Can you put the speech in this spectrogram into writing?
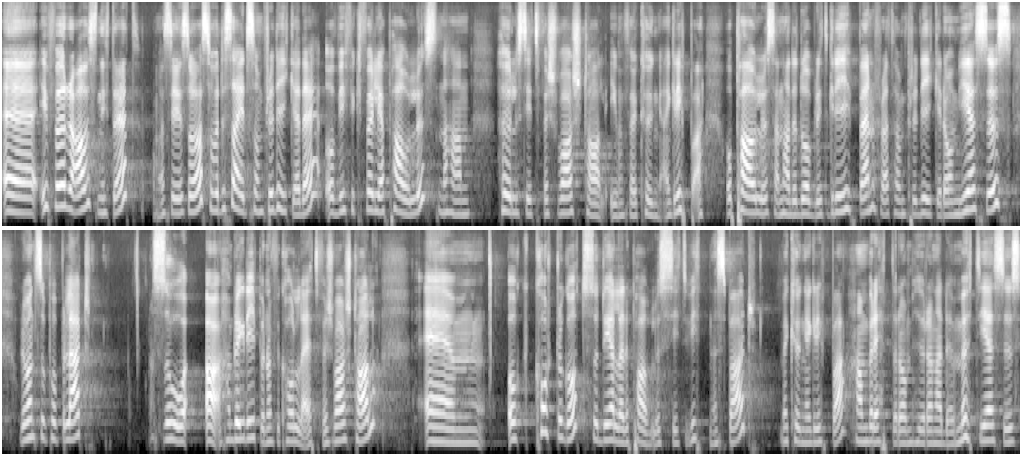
Eh, I förra avsnittet, om man säger så, så var det Said som predikade och vi fick följa Paulus när han höll sitt försvarstal inför kung Agrippa. Och Paulus han hade då blivit gripen för att han predikade om Jesus. Det var inte så populärt. Så ja, han blev gripen och fick hålla ett försvarstal. Ehm, och kort och gott så delade Paulus sitt vittnesbörd med kung Agrippa. Han berättade om hur han hade mött Jesus,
